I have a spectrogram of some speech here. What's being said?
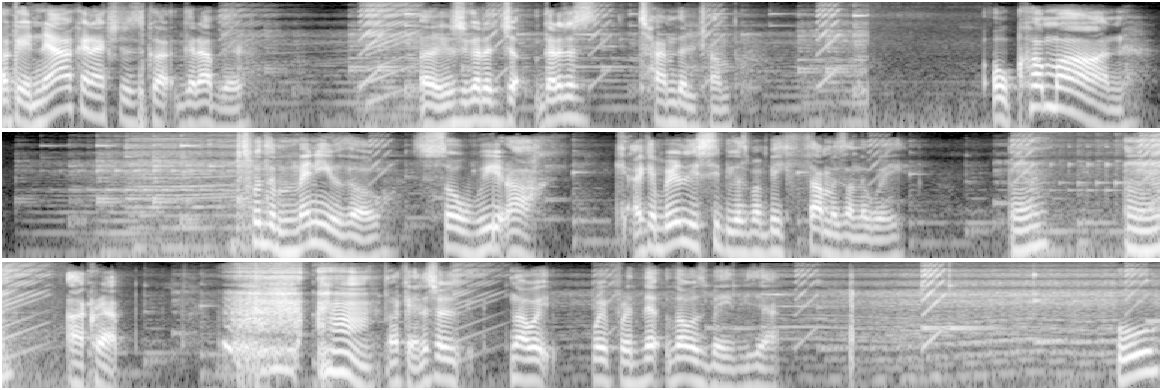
Okay, now I can actually just get up there. Oh, you just gotta gotta just time the jump. Oh come on! It's with the menu though. It's so weird. Ah, I can barely see because my big thumb is on the way. Mm, mm. Ah crap. okay, let's just no wait wait for th those babies. Yeah. Ooh,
